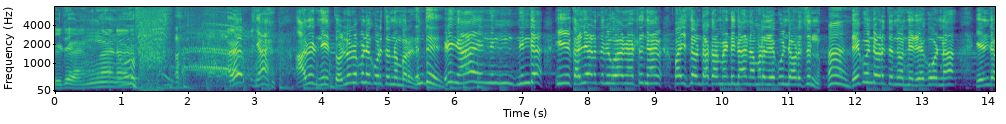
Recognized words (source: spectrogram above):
ഇത് എങ്ങനെ? ഞാൻ അത് നീ തൊഴിലുറപ്പിനെ കുറിച്ചൊന്നും പറഞ്ഞു ഇനി ഞാൻ നിന്റെ ഈ കല്യാണത്തിന് പോകാനായിട്ട് ഞാൻ പൈസ ഉണ്ടാക്കാൻ വേണ്ടി ഞാൻ നമ്മുടെ രഘുവിന്റെ അവിടെ ചെന്നു. രഘുവിന്റെ അവിടെ ചെന്ന് പറഞ്ഞു രഘുവണ്ണ എന്റെ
